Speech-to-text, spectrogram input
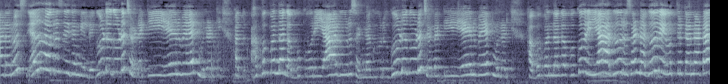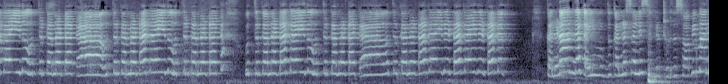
ಆಡೋರು ಎಲ್ಲಾದ್ರೂ ಸಿಗಂಗಿಲ್ರಿ ಗೂಡು ಗೂಡು ಚೊಡಕಿ ಏನ್ ಬೇಕ್ ಮುನ್ನಡ್ಕಿ ಹತ್ ಹಬ್ಬಕ್ ಕೂರಿ ಯಾರ್ ಗೂರು? ಸಣ್ಣ ಗುರು, ಗೂಡು ಗೂಡು ಚುನಕಿ ಏನ್ ಬೇಕು ಮುನ್ನಡಿ. ಹಬ್ಬ ಬಂದಾಗ ಹಬ್ಬ ಕೂರಿ ಯಾರ್ ಗೂರು? ಸಣ್ಣ ಗುರಿ, ಉತ್ತರ ಕರ್ನಾಟಕ, ಇದು ಉತ್ತರ ಕರ್ನಾಟಕ. ಉತ್ತರ ಕರ್ನಾಟಕ, ಇದು ಉತ್ತರ ಕರ್ನಾಟಕ. ಉತ್ತರ ಕರ್ನಾಟಕ, ಇದು ಉತ್ತರ ಕರ್ನಾಟಕ. ಉತ್ತರ ಕರ್ನಾಟಕ, ಇದು ಕನ್ನಡ ಅಂದ ಕೈ ಮುಗ್ದು ಕನ್ನಡ ಸಲ್ಲಿ ಸಲ್ಯೂಟ್ ಹೊಡೆದು ಸ್ವಾಭಿಮಾನ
